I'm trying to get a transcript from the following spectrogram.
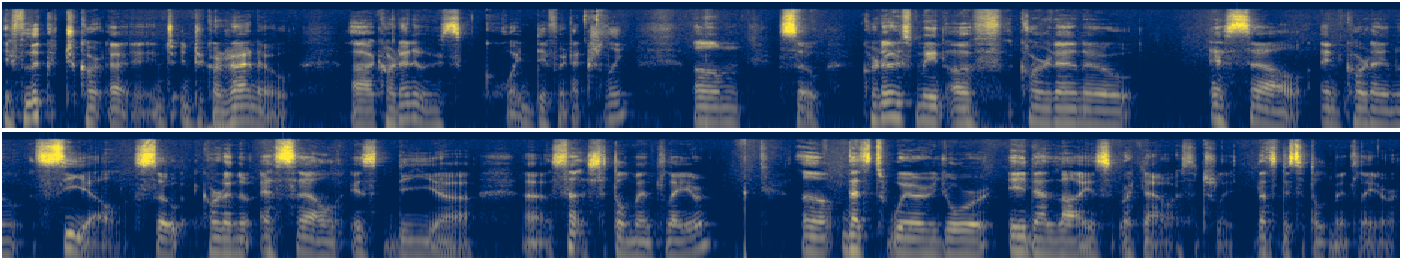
if you look to, uh, into, into, Cardano, uh, Cardano is quite different actually. Um, so Cardano is made of Cardano SL and Cardano CL. So Cardano SL is the uh, uh, settlement layer, uh, that's where your ADA lies right now, essentially. That's the settlement layer.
